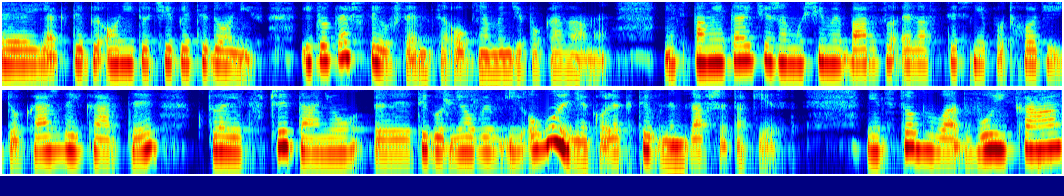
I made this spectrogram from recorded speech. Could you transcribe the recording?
y, jak gdyby oni do ciebie, ty do nich. I to też w tej ósemce ognia będzie pokazane. Więc pamiętajcie, że musimy bardzo elastycznie podchodzić do każdej karty, która jest w czytaniu y, tygodniowym i ogólnie kolektywnym. Zawsze tak jest. Więc to była dwójka.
